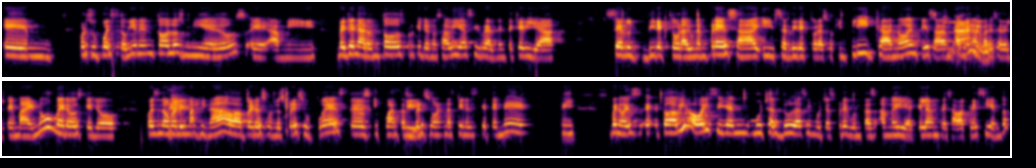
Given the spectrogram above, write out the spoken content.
Eh, por supuesto, vienen todos los miedos. Eh, a mí me llenaron todos porque yo no sabía si realmente quería ser directora de una empresa y ser directora eso que implica, ¿no? Empieza también a aparecer el tema de números que yo pues no me lo imaginaba, pero son los presupuestos y cuántas personas tienes que tener. Y bueno, es, eh, todavía hoy siguen muchas dudas y muchas preguntas a medida que la empresa va creciendo.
